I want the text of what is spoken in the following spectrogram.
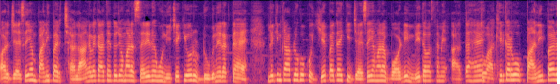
और जैसे ही हम पानी पर छलांग लगाते हैं तो जो हमारा शरीर है वो नीचे की ओर डूबने लगता है। लेकिन क्या आप लोगों को ये पता है कि जैसे ही हमारा बॉडी मृत अवस्था में आता है तो आखिरकार वो पानी पर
